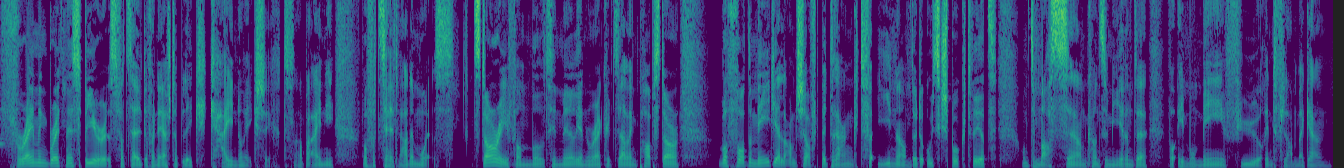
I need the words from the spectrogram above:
Framing Britney Spears erzählt auf den ersten Blick keine neue Geschichte, aber eine, die erzählt werden muss. Story vom Multimillion Record-Selling Popstar, wo vor der Medienlandschaft bedrängt, vereinnahmt oder ausgespuckt wird und die Masse an Konsumierenden, wo immer mehr Feuer in die Flamme gehen.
